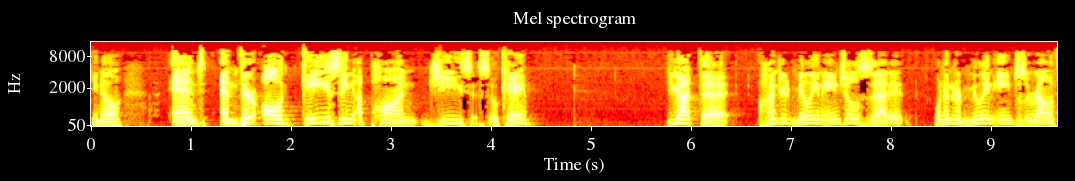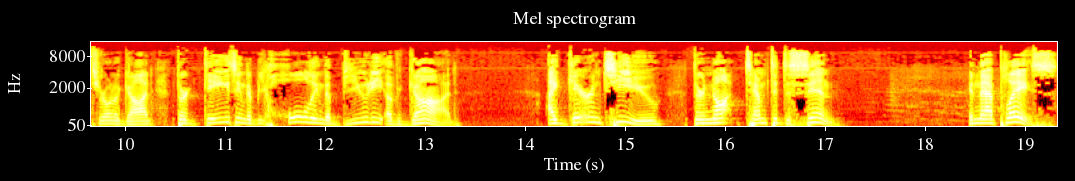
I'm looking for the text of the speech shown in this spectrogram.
you know, and and they're all gazing upon Jesus, okay? You got the 100 million angels, is that it? 100 million angels around the throne of God. They're gazing, they're beholding the beauty of God. I guarantee you, they're not tempted to sin in that place.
